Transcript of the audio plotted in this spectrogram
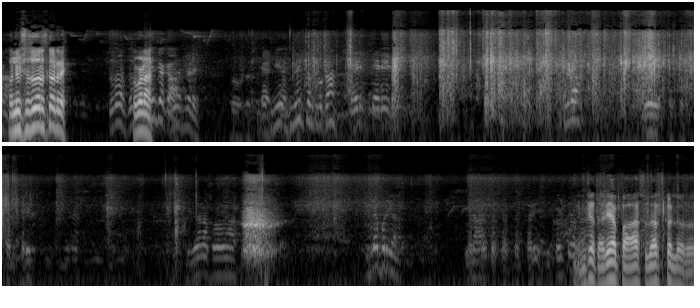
ಒಂದು ನಿಮಿಷ ಸುಧಾರಿಸ್ಕೊಳ್ರಿ ಪ್ರಬಣ ನೀರು ತರ್ಸ್ಬೇಕಾ ನಿಮಿಷ ತಡಿಯಪ್ಪ ಸುಧಾರಿಸ್ಕೊಳ್ಳಿ ಅವರು ಇಲ್ಲೇ ಇಲ್ಲೇ ತರ್ಬೇಕಾಯ್ತು ಸದ್ಯಕ್ಕೆ ಬರಲಿಲ್ಲ ಇಲ್ಲ ಸುಧಾರಿಸ್ಕೊಳ್ಳೋರು.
